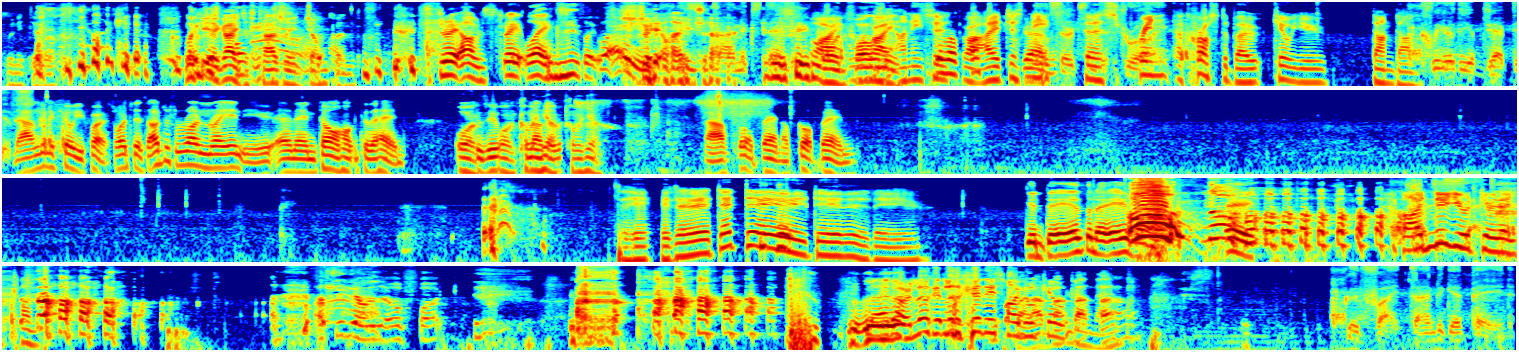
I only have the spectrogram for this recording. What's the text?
we need to go. Look at, Look at your guy just casually jumping. straight arms, straight legs. He's like, whoa. Straight legs. Time extended. Go on, Right, follow right, me. I need Give to. a Right, I just grab. need Search to destroy. sprint across the boat, kill you, done, done. Clear the objectives. Now I'm gonna kill you first. Watch this. I'll just run right into you and then tomahawk to the head. Owen, Is Owen, come in here, come in here. Nah, I've got Ben. I've got Ben. Good day, isn't it? man? Oh no! I knew you would go there, you cunt. I seen that was oh fuck. No, no, look at look at this final kill cam then. Good fight. Time to get paid.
